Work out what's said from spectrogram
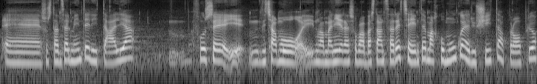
eh, sostanzialmente l'Italia forse diciamo in una maniera insomma, abbastanza recente, ma comunque è riuscita proprio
